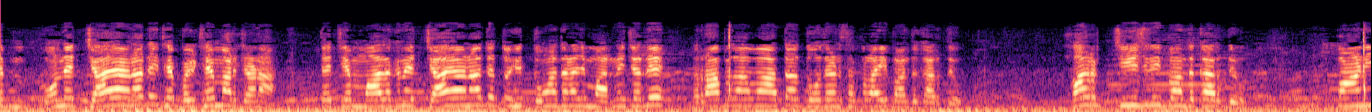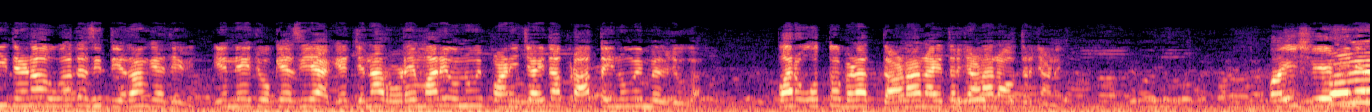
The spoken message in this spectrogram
ਉਹਨੇ ਚਾਹਿਆ ਨਾ ਤੇ ਇੱਥੇ ਬੈਠੇ ਮਰ ਜਾਣਾ। ਤੇ ਜੇ ਮਾਲਕ ਨੇ ਚਾਹਿਆ ਨਾ ਤੇ ਤੁਸੀਂ ਦੋਵਾਂ ਦਿਨਾਂ 'ਚ ਮਰਨੇ ਚੱਲੇ ਰੱਬ ਦਾ ਵਾਸਤਾ ਦੋ ਦਿਨ ਸਪਲਾਈ ਬੰਦ ਕਰ ਦਿਓ। ਹਰ ਚੀਜ਼ ਦੀ ਬੰਦ ਕਰ ਦਿਓ। ਪਾਣੀ ਦੇਣਾ ਹੋਊਗਾ ਤੇ ਅਸੀਂ ਦੇ ਦਾਂਗੇ ਅਜੇ ਵੀ। ਇੰਨੇ ਜੋਗੇ ਅਸੀਂ ਹੈਗੇ ਜਿੰਨਾ ਰੋੜੇ ਮਾਰੇ ਉਹਨੂੰ ਵੀ ਪਾਣੀ ਚਾਹੀਦਾ ਭਰਾ ਤੈਨੂੰ ਵੀ ਮਿਲ ਜਾਊਗਾ। ਪਰ ਉਹ ਤੋਂ ਬਿਨਾ ਦਾਣਾ ਨਾ ਇੱਧਰ ਜਾਣਾ ਨਾ ਉੱਧਰ ਜਾਣਾ। ਭਾਈ ਸ਼ੇਖ ਨੇ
